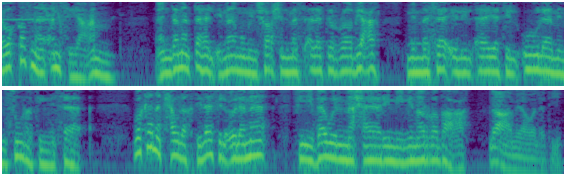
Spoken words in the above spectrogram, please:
توقفنا أمس يا عم. عندما انتهى الإمام من شرح المسألة الرابعة من مسائل الآية الأولى من سورة النساء وكانت حول اختلاف العلماء في ذوي المحارم من الرضاعة. نعم يا ولدي.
